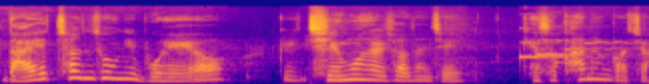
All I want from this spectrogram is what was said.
나의 찬송이 뭐예요? 그 질문을 저는 이제 계속 하는 거죠.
